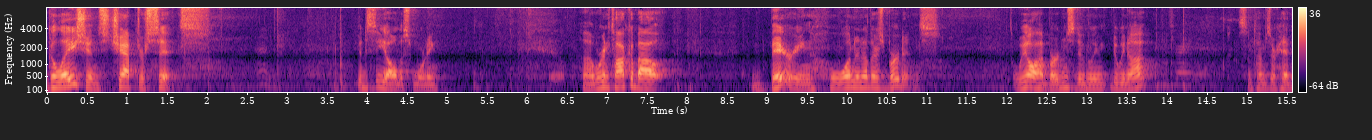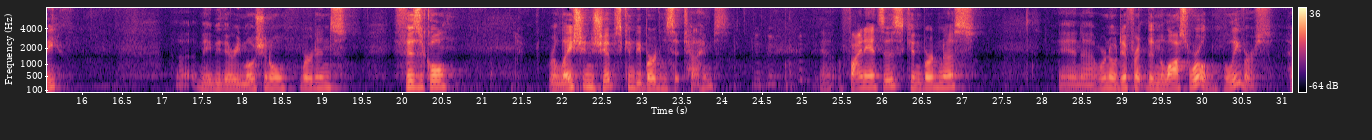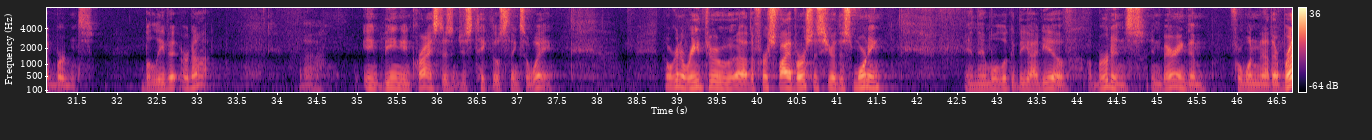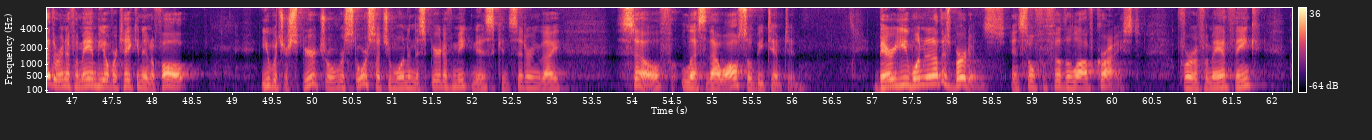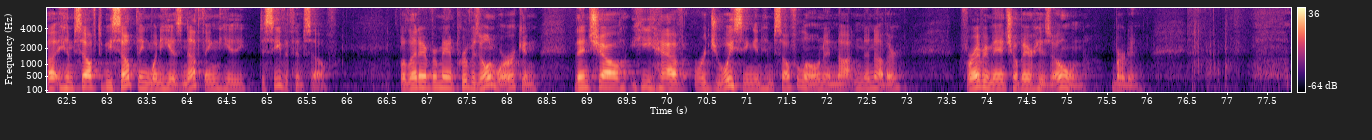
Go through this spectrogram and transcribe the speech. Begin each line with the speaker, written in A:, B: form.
A: Galatians chapter 6. Good to see you all this morning. Uh, we're going to talk about bearing one another's burdens. We all have burdens, do we, do we not? Sometimes they're heavy. Uh, maybe they're emotional burdens, physical. Relationships can be burdens at times. Yeah. Finances can burden us. And uh, we're no different than the lost world. Believers have burdens, believe it or not. Uh, in, being in Christ doesn't just take those things away. We're going to read through uh, the first five verses here this morning, and then we'll look at the idea of burdens and bearing them for one another. Brethren, if a man be overtaken in a fault, you which are spiritual, restore such a one in the spirit of meekness, considering thyself, lest thou also be tempted. Bear ye one another's burdens, and so fulfill the law of Christ. For if a man think uh, himself to be something when he is nothing, he deceiveth himself. But let every man prove his own work, and then shall he have rejoicing in himself alone and not in another. For every man shall bear his own burden.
